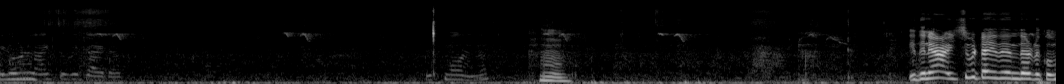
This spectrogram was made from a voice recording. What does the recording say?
They don't like to be tied up. No? ഇതിനെ അഴിച്ചുവിട്ട ഇത് എന്തെടുക്കും?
